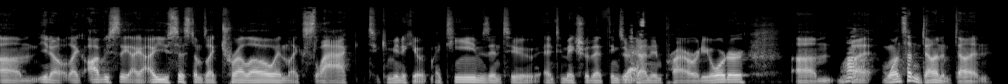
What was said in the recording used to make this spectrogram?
um, you know, like obviously I, I, use systems like Trello and like Slack to communicate with my teams and to and to make sure that things are done in priority order. Um, wow. But once I'm done, I'm done.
